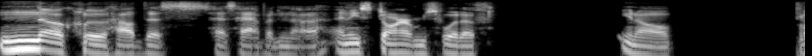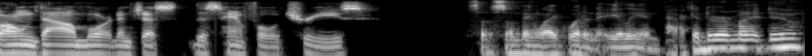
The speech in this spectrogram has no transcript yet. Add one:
no clue how this has happened. Uh, any storms would have, you know, blown down more than just this handful of trees." So something like what an alien pachyderm might do.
